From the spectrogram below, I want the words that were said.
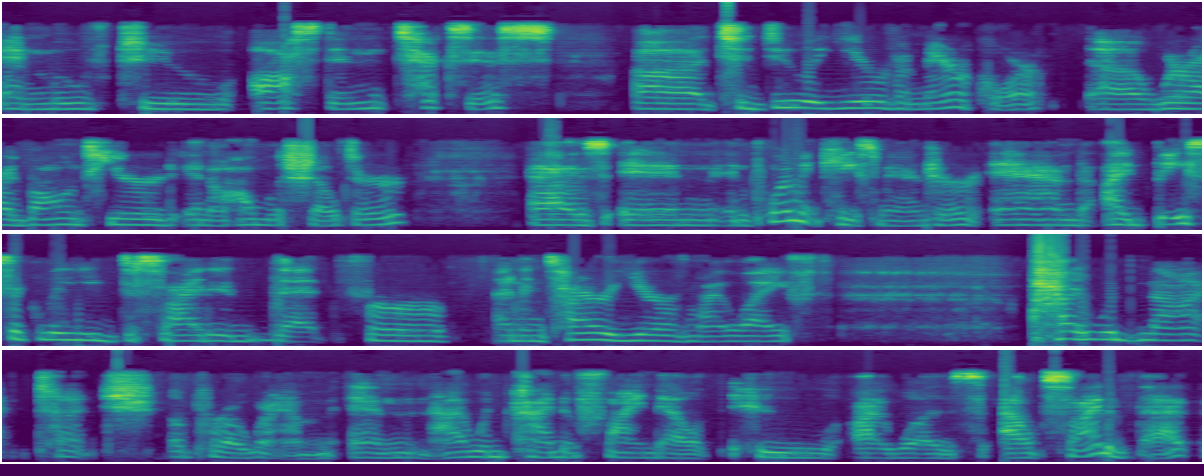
and move to Austin, Texas, uh, to do a year of AmeriCorps, uh, where I volunteered in a homeless shelter as an employment case manager. And I basically decided that for an entire year of my life, I would not touch a program and I would kind of find out who I was outside of that.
